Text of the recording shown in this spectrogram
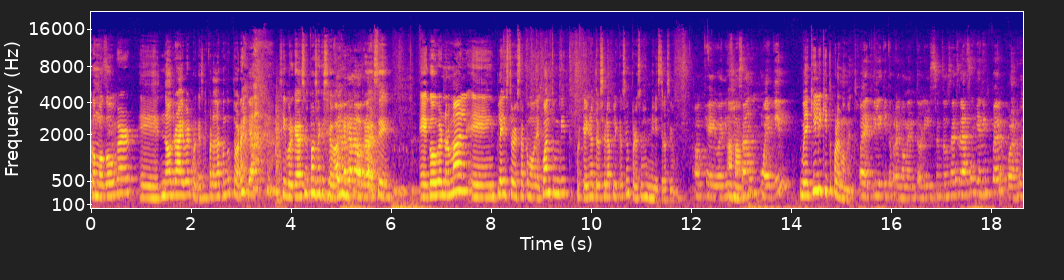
como GoGer, eh, no Driver, porque eso es para la conductora. Ya. Sí, porque a veces pasa que se va. Sí. Eh, normal, en Play Store está como de Quantum Bit, porque hay una tercera aplicación, pero eso es administración. Ok, buenísimo. ¿Están Guayaquil? Guayaquil y Quito por el momento. Guayaquil y Quito por el momento, listo. Entonces, gracias Jennifer por el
